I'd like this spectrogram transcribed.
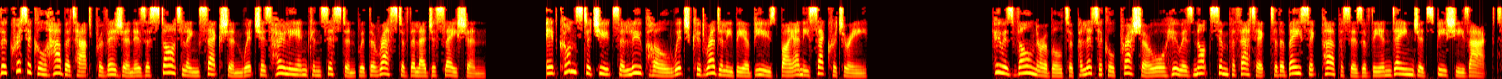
The critical habitat provision is a startling section which is wholly inconsistent with the rest of the legislation. It constitutes a loophole which could readily be abused by any secretary who is vulnerable to political pressure or who is not sympathetic to the basic purposes of the Endangered Species Act.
